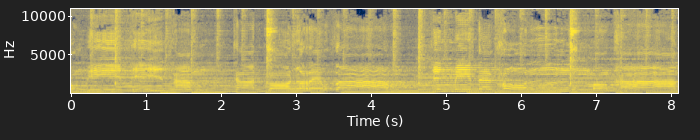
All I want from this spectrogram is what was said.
ของพี่ที่ทำชาติก่อนเร็วสามจึงมีแต่คนมองข้าม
